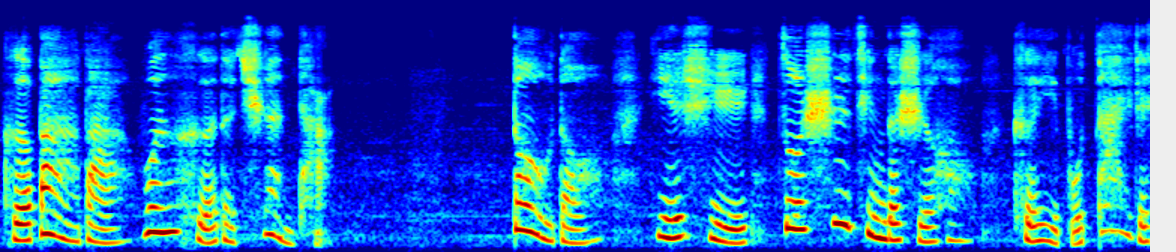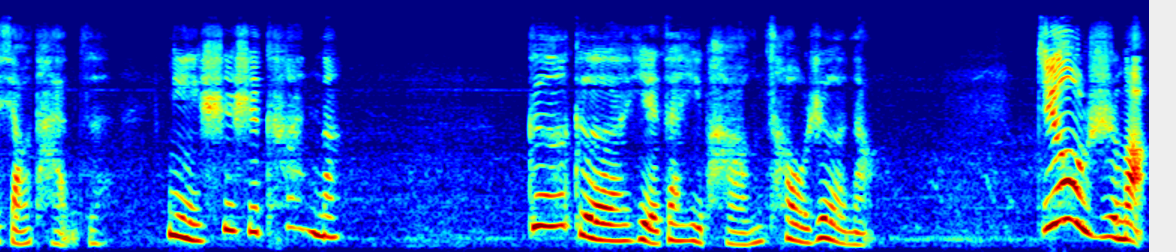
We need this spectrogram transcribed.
和爸爸温和地劝他：“豆豆，也许做事情的时候可以不带着小毯子，你试试看呢。”哥哥也在一旁凑热闹：“就是嘛，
